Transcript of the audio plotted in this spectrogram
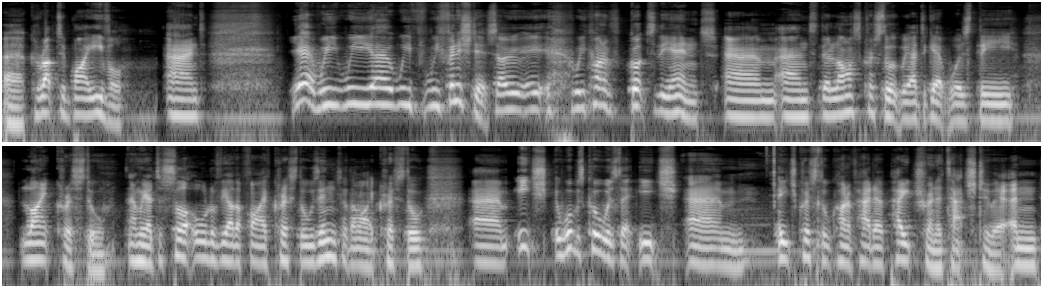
uh, corrupted by evil, and yeah, we we uh, we we finished it. So it, we kind of got to the end, um, and the last crystal that we had to get was the light crystal, and we had to slot all of the other five crystals into the light crystal. Um, each what was cool was that each um, each crystal kind of had a patron attached to it, and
